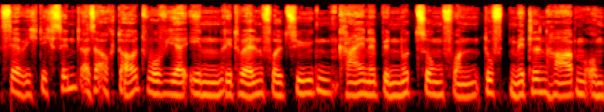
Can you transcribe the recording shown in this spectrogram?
sehr wichtig sind. Also auch dort, wo wir in rituellen Vollzügen keine Benutzung von Duftmitteln haben, um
